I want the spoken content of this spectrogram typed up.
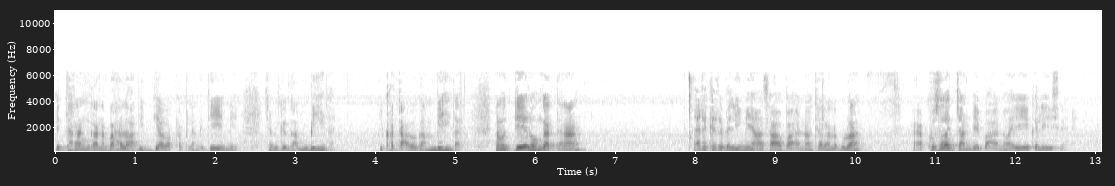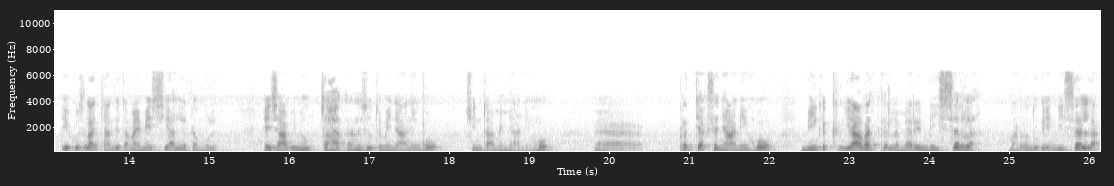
ඒ තරම් ඝන බහල අවිද්‍යාවක් අපි ළඟ තියෙන්නේ. ඒක ගම්බීරයි. මේ කතාව ගම්බීරයි. නමුත් තේරුම් ගත්තා නම් අර කර බැලීමේ ආසාව පහනවා කරන්න පුළුවන් කුසල ඡන්දේ පහනවා ඒක ලේසි නෑ. ඒ කුසල ඡන්දේ තමයි මේ සියල්ලට මුල. ඒ නිසා අපි මේ උත්සාහ කරන සුතමේ ඥානෙ හෝ චින්තාමේ ඥානෙ හෝ ප්‍රත්‍යක්ෂ ඥානෙ හෝ මේක ක්‍රියාවත් කරලා මැරෙන්න ඉස්සරලා මරණ දුක එන්නේ ඉස්සරලා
